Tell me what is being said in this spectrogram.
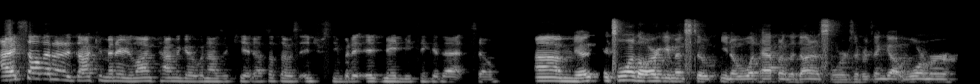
I saw that on a documentary a long time ago when I was a kid. I thought that was interesting, but it, it made me think of that. So, um, Yeah, it's one of the arguments to you know what happened to the dinosaurs. Everything got warmer.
